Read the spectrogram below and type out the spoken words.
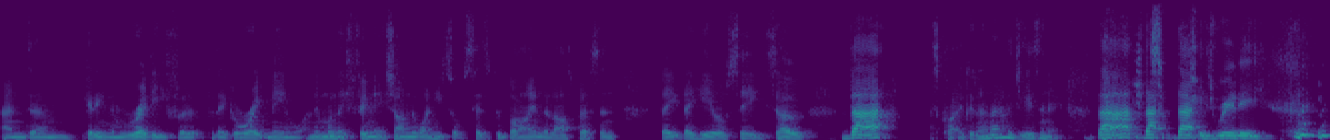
and um, getting them ready for for their great meal. And then when they finish, I'm the one who sort of says goodbye and the last person they they hear or see. So that that's quite a good analogy, isn't it? That that that is really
